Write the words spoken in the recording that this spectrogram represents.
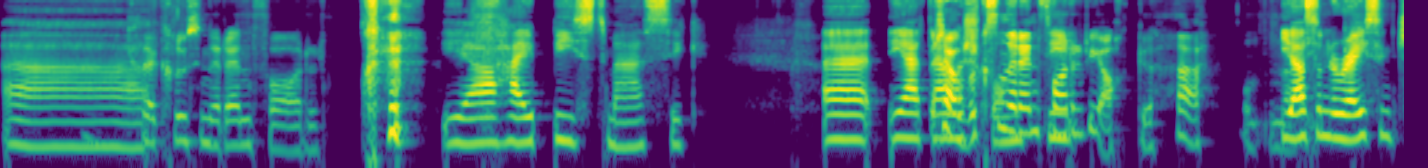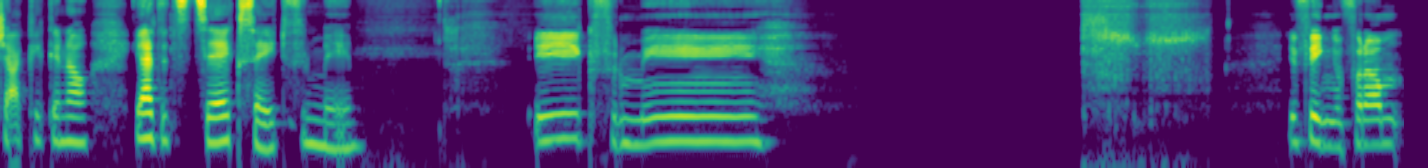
Äh, ein bisschen aus wie ein Rennfahrer. ja, Hypebeast-mäßig. Äh, ja, Das ist auch wirklich so eine Rennfahrerjacke. Ja, so eine Racing Jacket, genau. Ich hätte jetzt C gesagt für mich. Ich für mich. Ich finde vor allem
